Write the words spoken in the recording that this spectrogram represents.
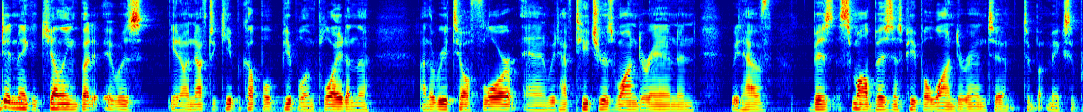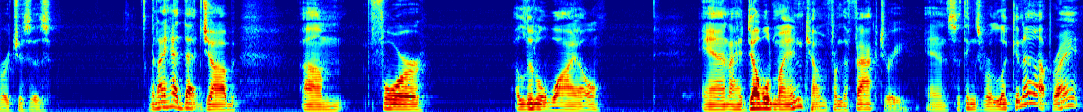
didn't make a killing but it was you know enough to keep a couple people employed on the on the retail floor. And we'd have teachers wander in and we'd have business, small business people wander in to, to make some purchases and I had that job um, for a little while and I had doubled my income from the factory, and so things were looking up, right?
